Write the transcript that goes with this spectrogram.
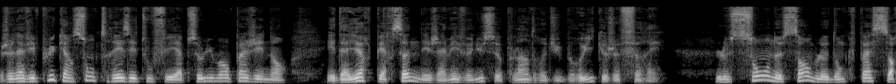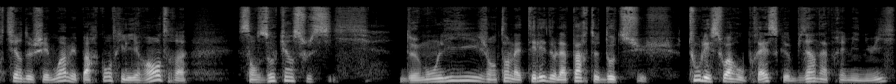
je n'avais plus qu'un son très étouffé, absolument pas gênant, et d'ailleurs personne n'est jamais venu se plaindre du bruit que je ferais. Le son ne semble donc pas sortir de chez moi, mais par contre il y rentre sans aucun souci. De mon lit, j'entends la télé de l'appart d'au-dessus, tous les soirs ou presque, bien après minuit.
